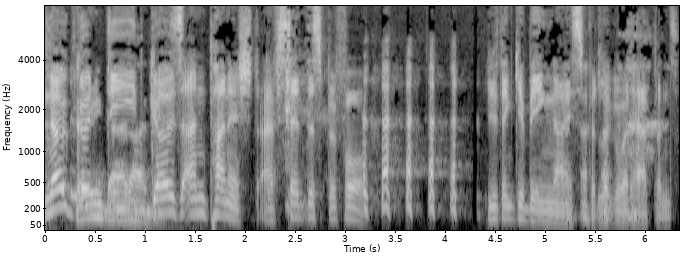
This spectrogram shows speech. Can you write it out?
no good deed goes unpunished. I've said this before. you think you're being nice, but look at what happens.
